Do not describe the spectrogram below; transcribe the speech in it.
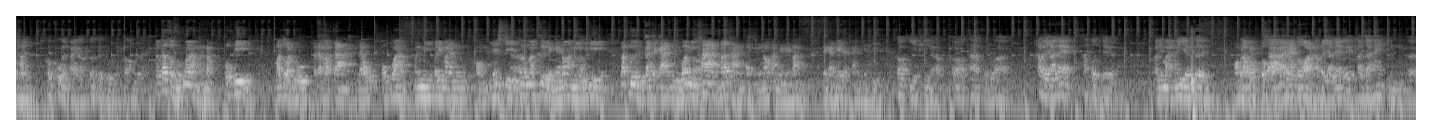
จะครับ ควบคู่กันไปครับก็คือดูในกล้องด้วย แล้วถ้าสมมุติว่าเหมือนแบบพวกพี่มาตรวจดูประจำสัปดาห์แล้วพบว่ามันมีปริมาณของ EHG เพิ่มมากขึ้นอะไรเงี้ยน้องอาร์มมีวิธีรับมือหรือการจัดการหรือว่ามีค่ามาตรฐานของน้องอาร์มยังไงบ้าง ในการที่จะจัดการ EHG ก็ EP นะครับ ก็ถ้าสมมติว่าถ้าระยะแรกถ้าตรวจเจอ ปริมาณไม่เยอะเกินอ๋อเราเป็นตัวอ่อนใช่ไหม ตัวอ่อนครับระยะแรกเลย เราจะให้กินเอ่อ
